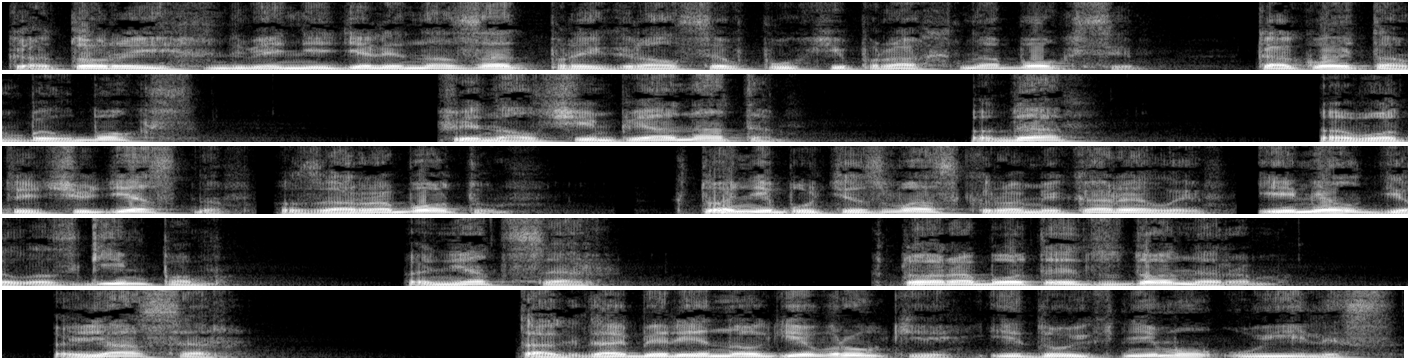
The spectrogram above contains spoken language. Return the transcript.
который две недели назад проигрался в пух и прах на боксе. Какой там был бокс? Финал чемпионата? Да. А вот и чудесно. За работу. Кто-нибудь из вас, кроме Кареллы, имел дело с Гимпом? Нет, сэр. Кто работает с донором? Я, сэр. Тогда бери ноги в руки и дуй к нему, Уиллис.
